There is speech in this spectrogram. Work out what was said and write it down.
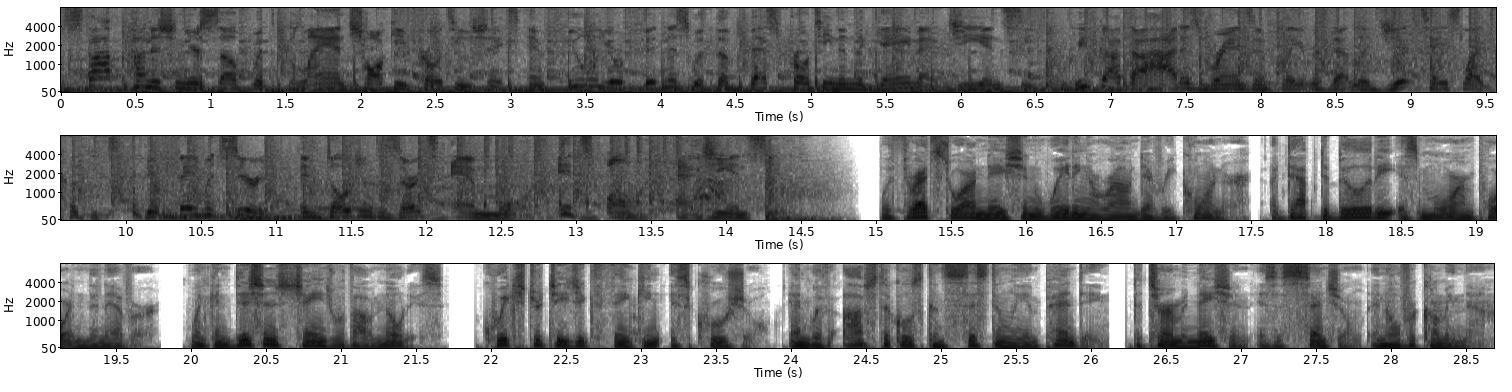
Stop punishing yourself with bland, chalky protein shakes and fuel your fitness with the best protein in the game at GNC. We've got the hottest brands and flavors that legit taste like cookies, your favorite cereal, indulgent desserts, and more. It's on at GNC. With threats to our nation waiting around every corner, adaptability is more important than ever. When conditions change without notice, quick strategic thinking is crucial. And with obstacles consistently impending, determination is essential in overcoming them.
